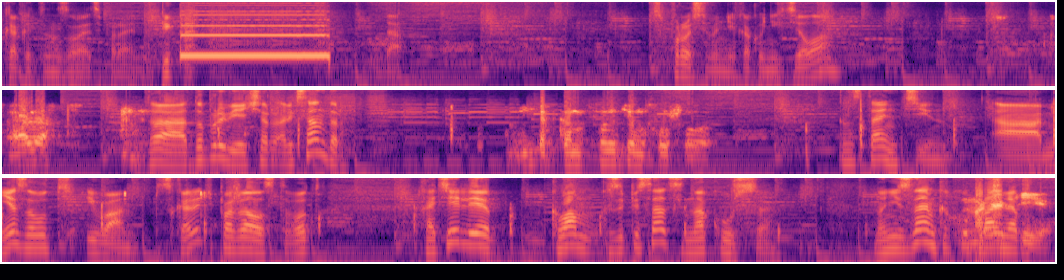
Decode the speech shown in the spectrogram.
как это называется правильно? Пика... Да. Спросим у них, как у них дела. Алло, Да, добрый вечер. Александр? я Константин слушал вас. Константин. А меня зовут Иван. Скажите, пожалуйста, вот хотели к вам записаться на курсы, но не знаем, какую На правильно... какие?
